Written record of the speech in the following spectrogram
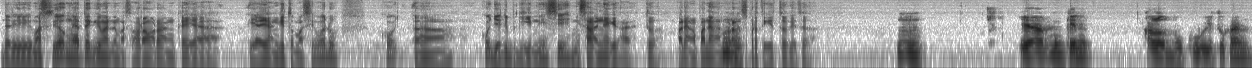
dari Mas Rio ngeliatnya gimana Mas orang-orang kayak ya yang gitu masih waduh kok uh, kok jadi begini sih misalnya gitu tuh pandangan-pandangan hmm. orang seperti itu gitu. Hmm. Ya mungkin kalau buku itu kan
